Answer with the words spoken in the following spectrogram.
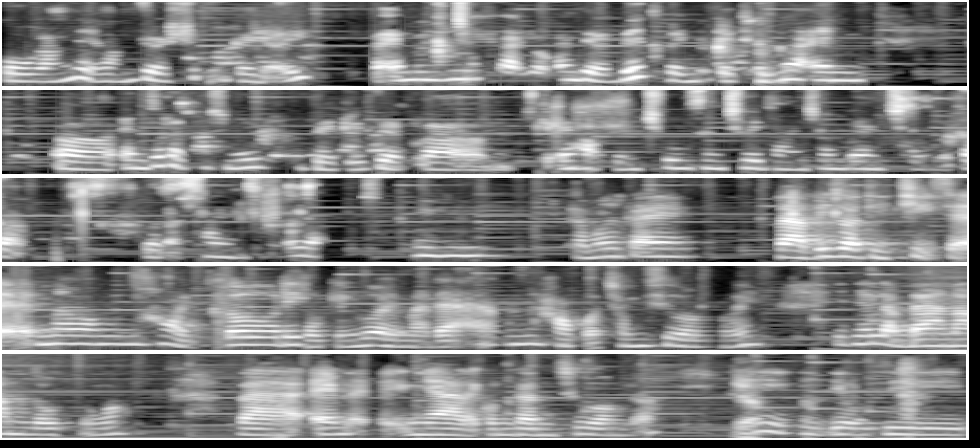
cố gắng để làm leadership những cái đấy và em trong đại học em đều biết về những cái thứ mà em uh, em rất là passionate về cái việc là cái em học tiếng Trung sang chơi đàn trong band trường với cả gọi là science nữa ạ. Ừ. Cảm ơn các em. Và bây giờ thì chị sẽ um, hỏi cơ đi của cái người mà đã học ở trong trường ấy ít nhất là 3 năm rồi đúng không? Và em lại nhà lại còn gần trường nữa. Thế yeah. thì điều gì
